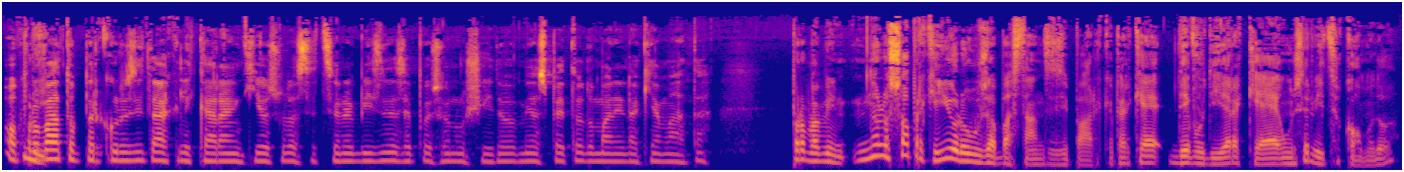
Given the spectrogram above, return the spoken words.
Ho Quindi, provato per curiosità a cliccare anch'io sulla sezione business e poi sono uscito. Mi aspetto domani la chiamata. Probabilmente, non lo so perché io lo uso abbastanza Easy Park, perché devo dire che è un servizio comodo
